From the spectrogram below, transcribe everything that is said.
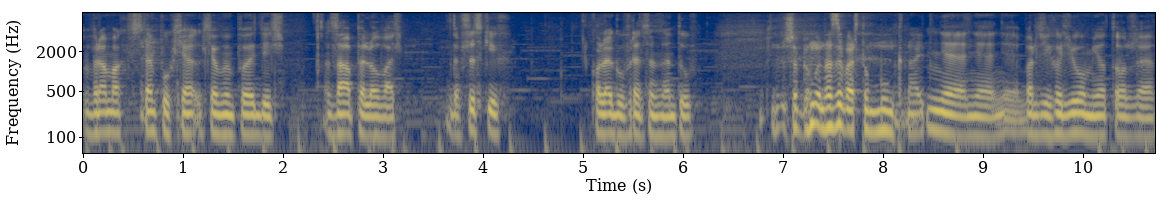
w ramach wstępu chcia, chciałbym powiedzieć, zaapelować do wszystkich kolegów recenzentów. Żeby mu nazywać to Moon Knight. Nie, nie, nie. Bardziej chodziło mi o to, że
